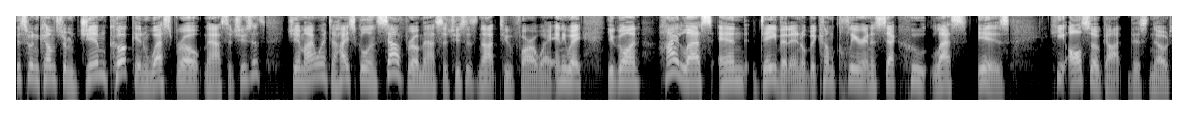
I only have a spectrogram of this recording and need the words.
This one comes from Jim Cook in Westboro, Massachusetts. Jim, I went to high school in Southborough, Massachusetts, not too far away. Anyway, you go on, Hi, Les and David, and it'll become clear in a sec who Les is. He also got this note.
